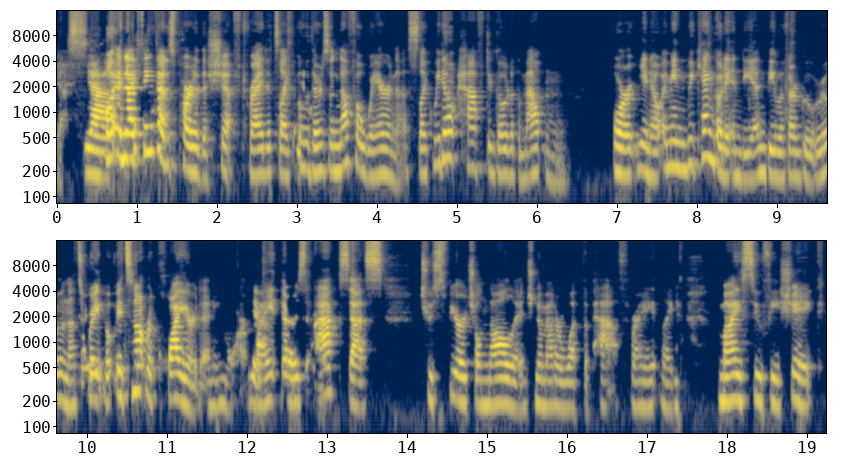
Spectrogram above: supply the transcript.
yes. Yeah. Well, and I think that is part of the shift, right? It's like, oh, there's enough awareness. Like we don't have to go to the mountain or you know i mean we can go to india and be with our guru and that's great but it's not required anymore yeah. right there's access to spiritual knowledge no matter what the path right like my sufi sheikh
